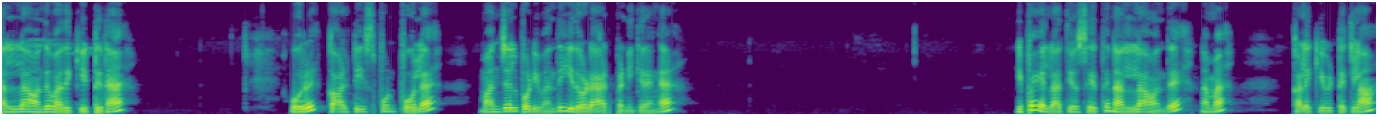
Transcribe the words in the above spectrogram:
நல்லா வந்து வதக்கிட்டுறேன். ஒரு கால் டீஸ்பூன் போல் மஞ்சள் பொடி வந்து இதோட ஆட் பண்ணிக்கிறேங்க. இப்போ எல்லாத்தையும் சேர்த்து நல்லா வந்து நம்ம கலக்கி விட்டுக்கலாம்.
